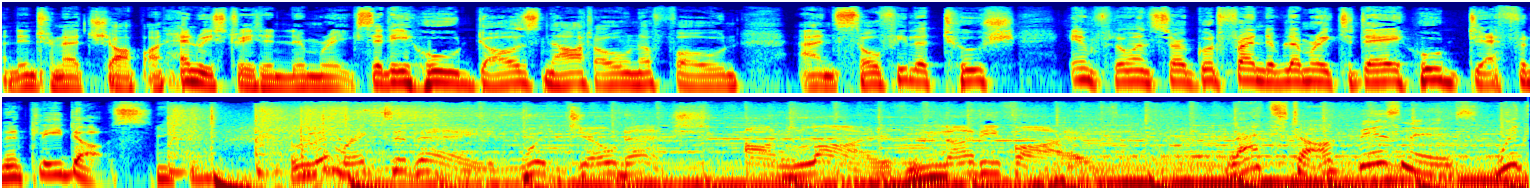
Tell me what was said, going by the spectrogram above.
an internet shop on Henry Street in Limerick City, who does not own a phone, and Sophie Latouche, influencer, good friend of Limerick today, who definitely does. Limerick Today with Joe Nash on Live 95. Let's talk business with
